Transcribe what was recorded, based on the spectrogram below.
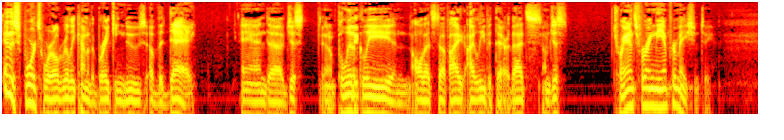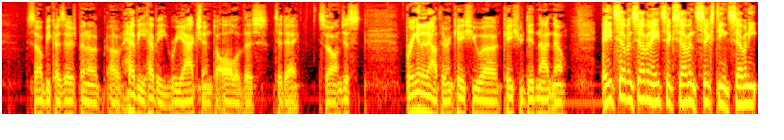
in the sports world really kind of the breaking news of the day, and uh, just you know, politically and all that stuff. I, I leave it there. That's I'm just transferring the information to you. So because there's been a, a heavy, heavy reaction to all of this today, so I'm just bringing it out there in case you uh, in case you did not know. 877-867-1670,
